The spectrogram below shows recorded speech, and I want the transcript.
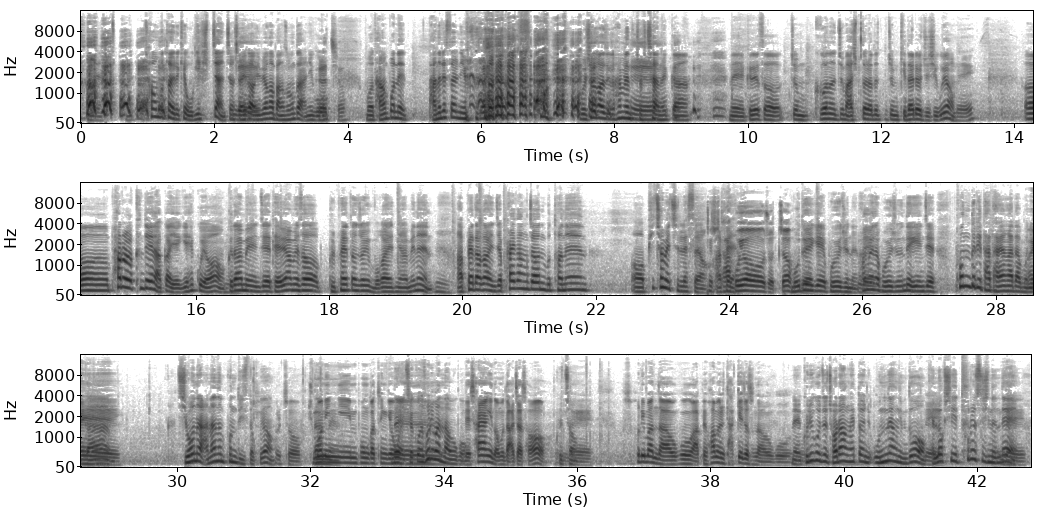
네. 처음부터 이렇게 오기 쉽지 않죠. 저희가 네. 유명한 방송도 아니고 그렇죠. 뭐 다음번에 바늘햇살님 모셔가지고 하면 네. 좋지 않을까. 네, 그래서 좀 그거는 좀 아쉽더라도 좀 기다려 주시고요. 네. 어, 8월 큰 대회는 아까 얘기했고요. 그 다음에 이제 대회하면서 불편했던 점이 뭐가 있냐면은 음. 앞에다가 이제 8강전부터는 어, 피처 매치를 했어요. 그래서 다 보여줬죠. 모두에게 보여주는 네. 화면을 보여주는데 이게 이제 폰들이 다 다양하다 네. 보니까 네. 지원을 안 하는 폰도 있었고요. 그렇죠. 주머니님 폰 같은 경우에 네, 제건 소리만 나오고. 네, 사양이 너무 낮아서 그쵸. 네, 소리만 나오고 앞에 화면이 다 깨져서 나오고. 네, 그리고 이제 저랑 했던 온은양님도 네. 갤럭시 2를 쓰시는데 네.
